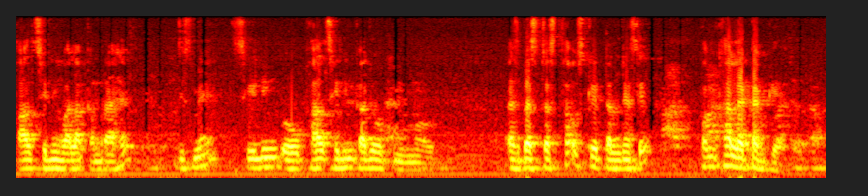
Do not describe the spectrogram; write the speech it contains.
फाल सीलिंग वाला कमरा है जिसमें सीलिंग फाल सीलिंग का जो एस्बेस्टस था, उसके टलने से पंखा लटक गया।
